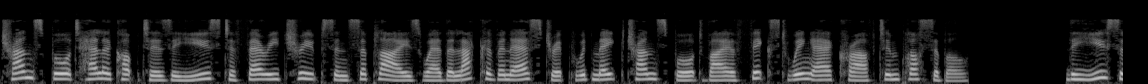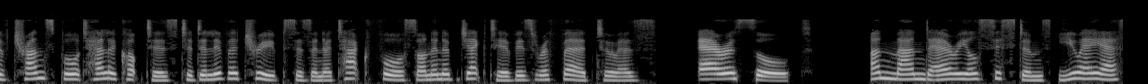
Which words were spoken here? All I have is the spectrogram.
Transport helicopters are used to ferry troops and supplies where the lack of an airstrip would make transport via fixed-wing aircraft impossible. The use of transport helicopters to deliver troops as an attack force on an objective is referred to as air assault. Unmanned aerial systems UAS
